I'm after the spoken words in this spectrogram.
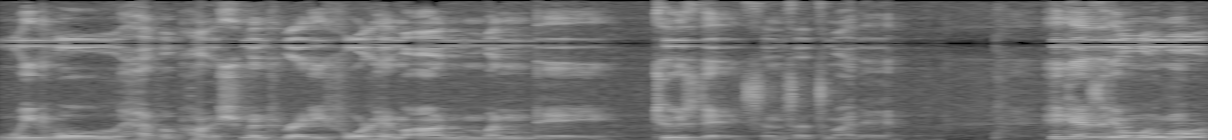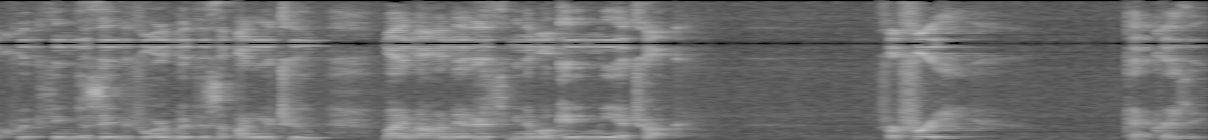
we will have a punishment ready for him on Monday. Tuesday, since that's my day. Hey guys, I got one more quick thing to say before I put this up on YouTube. My mom and dad are thinking about getting me a truck. For free. Kind of crazy.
